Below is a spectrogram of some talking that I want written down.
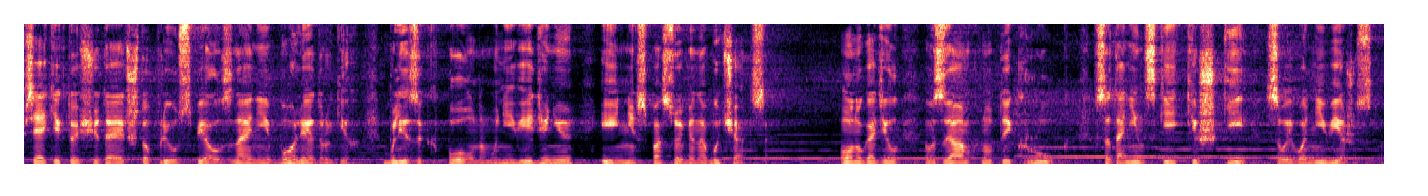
Всякий, кто считает, что преуспел в знании более других, близок к полному неведению и не способен обучаться. Он угодил в замкнутый круг, в сатанинские кишки своего невежества.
